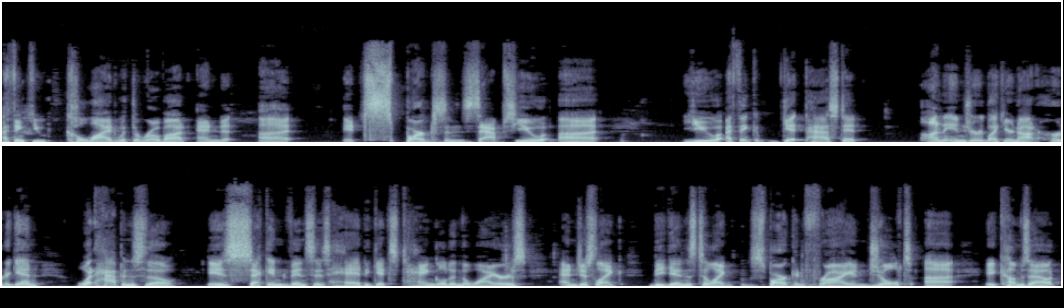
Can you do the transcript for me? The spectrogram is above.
I think you collide with the robot and, uh, it sparks and zaps you. Uh, you, I think, get past it uninjured, like you're not hurt again. What happens though is second Vince's head gets tangled in the wires and just like begins to like spark and fry and jolt. Uh, it comes out.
